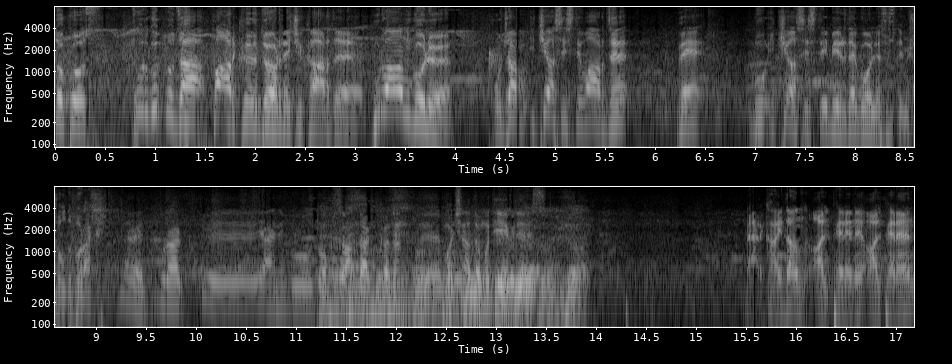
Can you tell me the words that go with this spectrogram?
09. Turgutlu da farkı 4'e çıkardı. Burak'ın golü. Hocam iki asisti vardı ve bu iki asisti bir de golle süslemiş oldu Burak. Evet Burak e, yani bu 90 dakikanın e, maçın adamı diyebiliriz. Berkay'dan Alperen'e Alperen.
